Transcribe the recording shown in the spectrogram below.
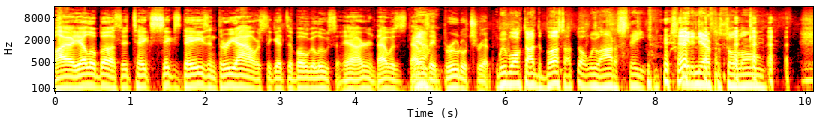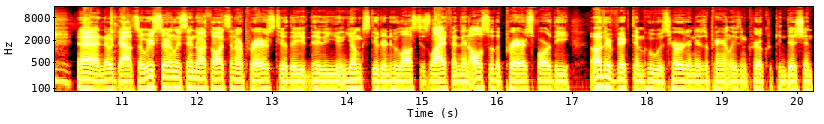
by a yellow bus. It takes six days and three hours to get to Bogalusa. Yeah, I that was that was a brutal trip. We walked out the bus. I thought we were out of state. Stayed in there for so long. Yeah, no doubt. So we certainly send our thoughts and our prayers to the, the the young student who lost his life, and then also the prayers for the other victim who was hurt and is apparently in critical condition.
